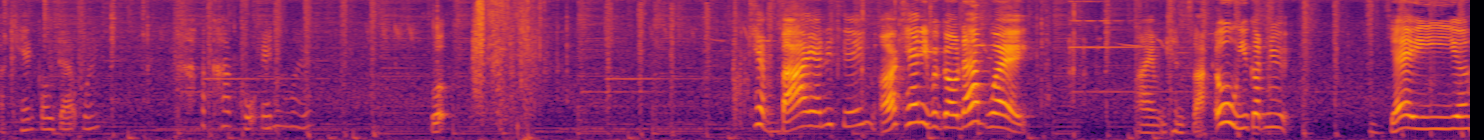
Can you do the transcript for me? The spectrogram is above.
I can't go that way. I can't go anywhere. Whoop. Can't buy anything. I can't even go that way. I am confined. Oh, you got new. Yay.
